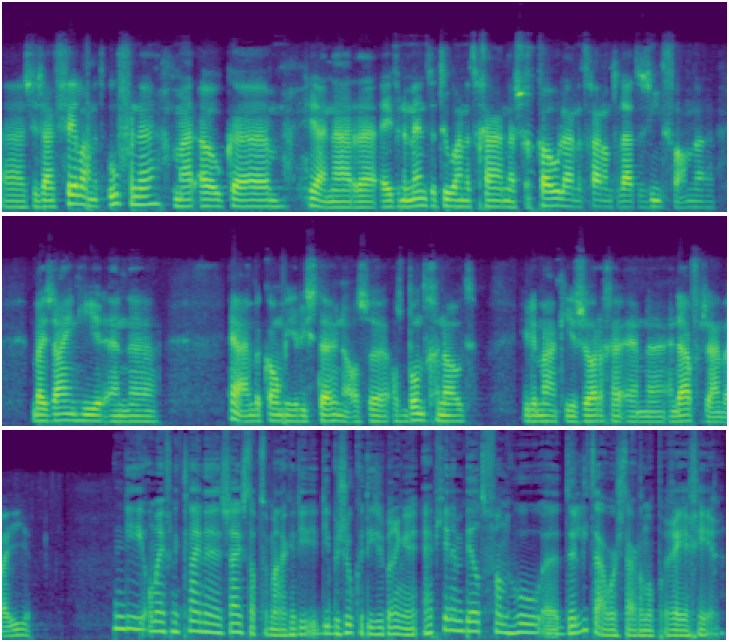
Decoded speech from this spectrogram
Uh, ze zijn veel aan het oefenen, maar ook uh, ja, naar uh, evenementen toe aan het gaan, naar scholen aan het gaan om te laten zien van wij zijn hier en, ja, en we komen jullie steunen als, als bondgenoot. Jullie maken je zorgen en, en daarvoor zijn wij hier. Die, om even een kleine zijstap te maken, die, die bezoeken die ze brengen, heb je een beeld van hoe de Litouwers daar dan op reageren?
